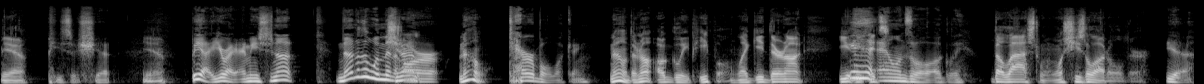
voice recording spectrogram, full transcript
Yeah, Piece of shit. yeah. But yeah, you're right. I mean, she's not, none of the women not- are no, terrible looking. no, they're not ugly people. Like they're not. You, Yeah, it's Ellen's a little ugly. The last one. Well, she's a lot older. Yeah.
